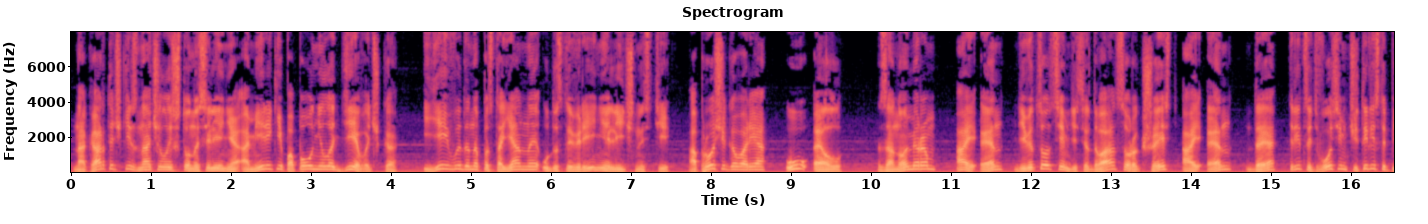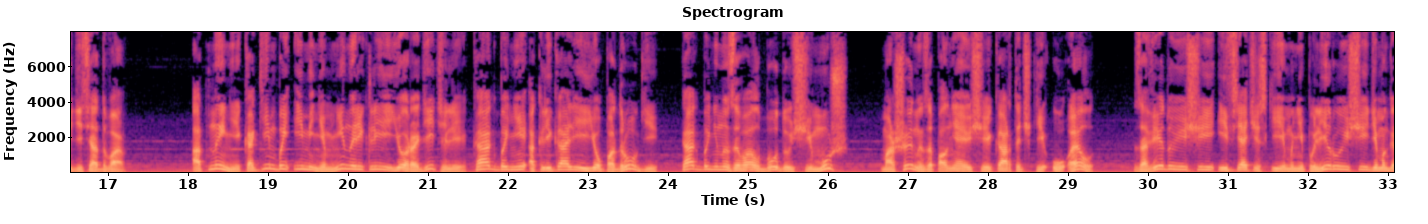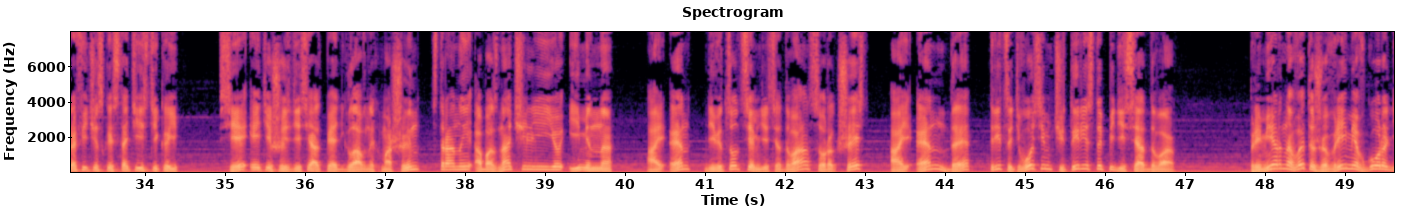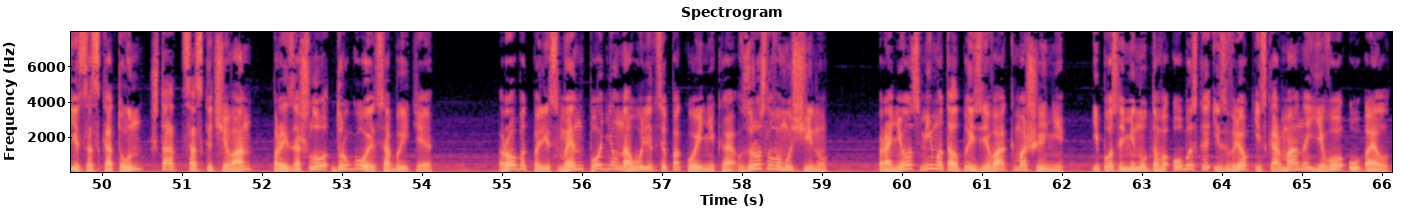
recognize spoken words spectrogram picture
На карточке значилось, что население Америки пополнила девочка, и ей выдано постоянное удостоверение личности, а проще говоря, УЛ, за номером IN 972 46 IN D 38 452. Отныне, каким бы именем ни нарекли ее родители, как бы ни окликали ее подруги, как бы ни называл будущий муж, машины, заполняющие карточки УЛ, заведующие и всячески манипулирующие демографической статистикой, все эти 65 главных машин страны обозначили ее именно IN 972 46 IND 38 452. Примерно в это же время в городе Саскатун, штат Саскачеван, произошло другое событие. Робот-полисмен поднял на улице покойника, взрослого мужчину, пронес мимо толпы зевак к машине и после минутного обыска извлек из кармана его УЛ.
